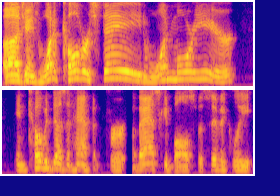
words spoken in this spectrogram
Uh, James, what if Culver stayed one more year and COVID doesn't happen for basketball specifically,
